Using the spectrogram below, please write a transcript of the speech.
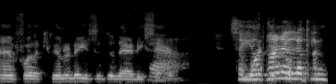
uh, for the communities that they're there to serve. So you're kind of looking,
